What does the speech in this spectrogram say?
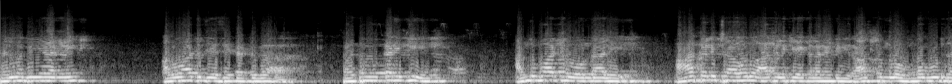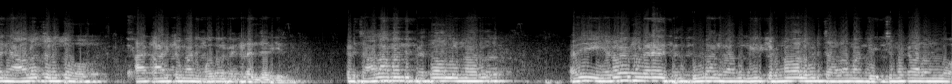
తెల్ల బియ్యాన్ని అలవాటు చేసేటట్టుగా ప్రతి ఒక్కరికి అందుబాటులో ఉండాలి. ఆకలి చావులు ఆకలి కేకలు అనేటివి రాష్ట్రంలో ఉండకూడదనే ఆలోచనతో ఆ కార్యక్రమాన్ని మొదలు పెట్టడం జరిగింది. ఇక్కడ చాలా మంది పెద్దవాళ్ళు ఉన్నారు. అది ఎనభై మూడు అనేది పెద్ద దూరం కాదు. మీరు ఇక్కడ ఉన్న వాళ్ళు కూడా చాలా మంది చిన్న కాలంలో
